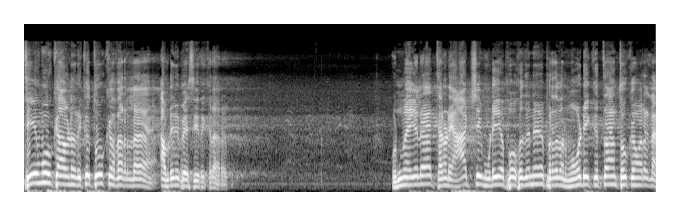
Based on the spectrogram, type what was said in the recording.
திமுகவினருக்கு தூக்கம் வரல அப்படின்னு பேசியிருக்கிறார். உண்மையில் தன்னுடைய ஆட்சி முடிய போகுதுன்னு பிரதமர் மோடிக்கு தான் தூக்கம் வரல.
